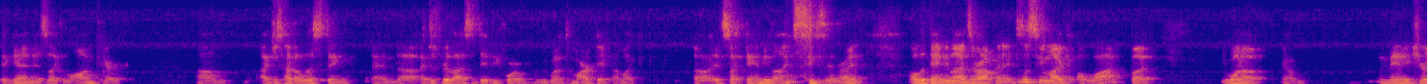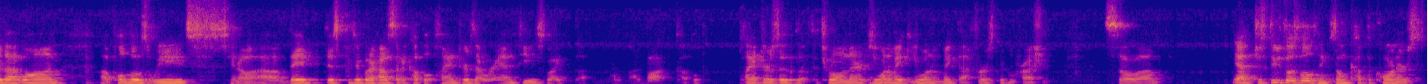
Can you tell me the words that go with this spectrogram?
again is like lawn care. Um, I just had a listing and uh, I just realized the day before we went to market, I'm like, uh, it's like dandelion season, right? All the dandelions are up, and it doesn't seem like a lot, but you want to you know, manicure that lawn uh, pull those weeds. You know, um, they this particular house had a couple planters that were empty, so I, I bought a couple planters to, like, to throw in there because you want to make you want to make that first good impression. So um, yeah, just do those little things. Don't cut the corners.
